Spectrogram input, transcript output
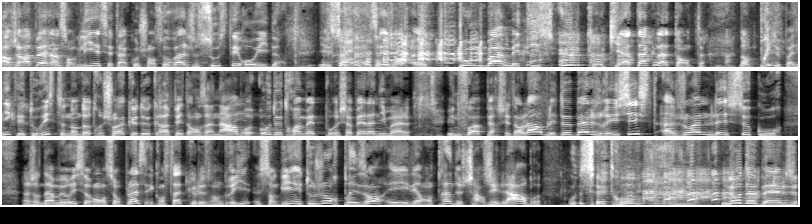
Alors je rappelle, un sanglier c'est un cochon sauvage sous stéroïdes. Ils sont, c'est genre euh, Pumba métis Hulk qui attaque la tente. Donc pris de panique, les touristes n'ont d'autre choix que de grimper dans un arbre haut de 3 mètres pour échapper à l'animal. Une fois perchés dans l'arbre, les deux Belges réussissent à joindre les secours. La gendarmerie se rend sur place et constate que le sanglier, sanglier est toujours présent et il est en train de charger l'arbre où se trouve nos deux Belges.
